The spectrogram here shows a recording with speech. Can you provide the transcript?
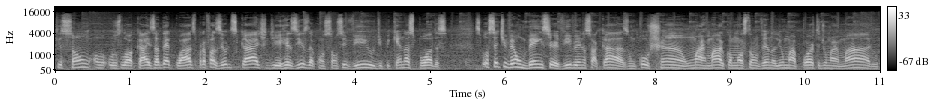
que são os locais adequados para fazer o descarte de resíduos da construção civil, de pequenas podas. Se você tiver um bem servível aí na sua casa, um colchão, um armário, como nós estamos vendo ali, uma porta de um armário,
